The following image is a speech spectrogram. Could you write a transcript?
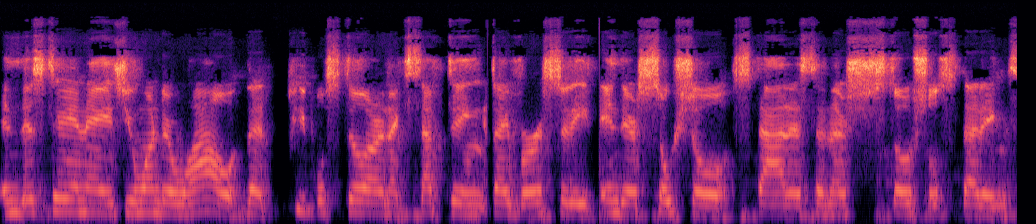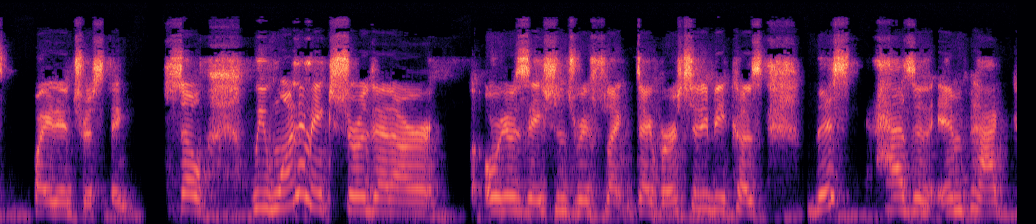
in this day and age, you wonder, wow, that people still aren't accepting diversity in their social status and their social settings. Quite interesting. So we want to make sure that our organizations reflect diversity because this has an impact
